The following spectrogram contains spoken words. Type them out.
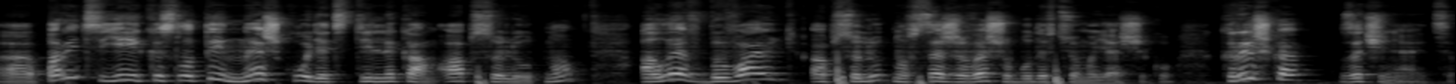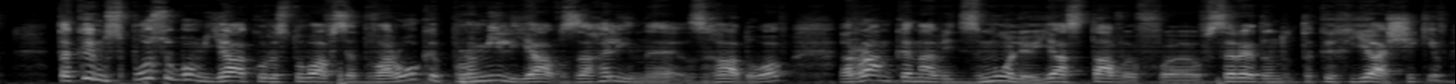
Е, Пари цієї кислоти не шкодять стільникам абсолютно, але вбивають абсолютно все живе, що буде в цьому ящику. Кришка зачиняється. Таким способом я користувався два роки. Про міль я взагалі не згадував. Рамки навіть з молію я ставив е, всередину таких ящиків.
